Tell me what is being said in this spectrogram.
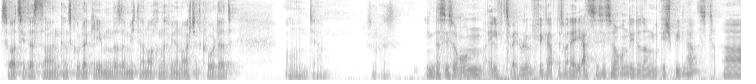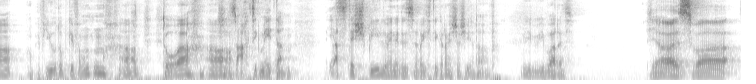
so hat sich das dann ganz gut ergeben, dass er mich dann auch nach Wiener Neustadt geholt hat. Und ja, sowas. In der Saison 11-12, ich glaube, das war die erste Saison, die du dann gespielt hast, äh, habe ich auf YouTube gefunden, äh, Tor äh, aus 80 Metern. Erstes Spiel, wenn ich das richtig recherchiert habe. Wie, wie war das? Ja, es war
